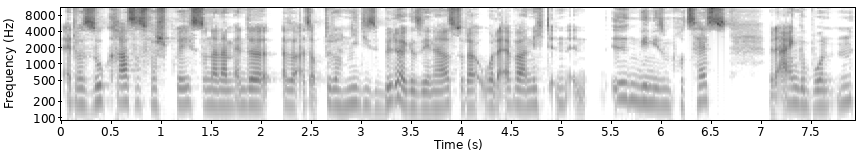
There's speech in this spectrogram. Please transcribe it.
etwas so krasses versprichst und dann am Ende, also als ob du noch nie diese Bilder gesehen hast oder whatever, nicht in, in irgendwie in diesem Prozess mit eingebunden.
